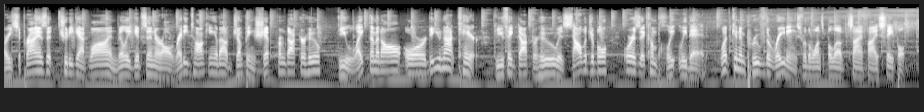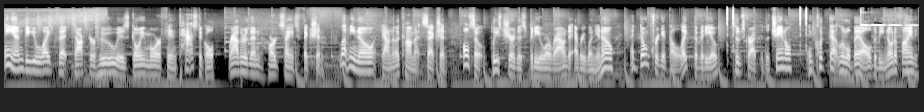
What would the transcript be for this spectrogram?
Are you surprised that Ncuti Gatwa and Millie Gibson are already talking about jumping ship from Doctor Who? Do you like them at all, or do you not care? Do you think Doctor Who is salvageable, or is it completely dead? What can improve the ratings for the once beloved sci fi staple? And do you like that Doctor Who is going more fantastical rather than hard science fiction? Let me know down in the comments section. Also, please share this video around to everyone you know, and don't forget to like the video, subscribe to the channel, and click that little bell to be notified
